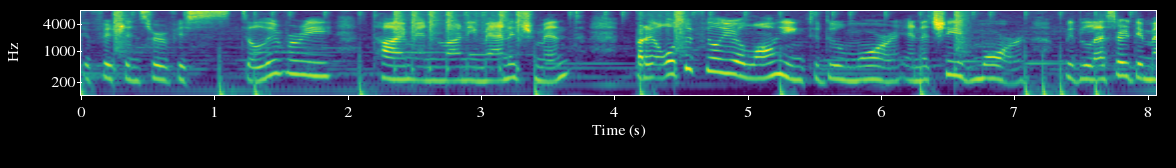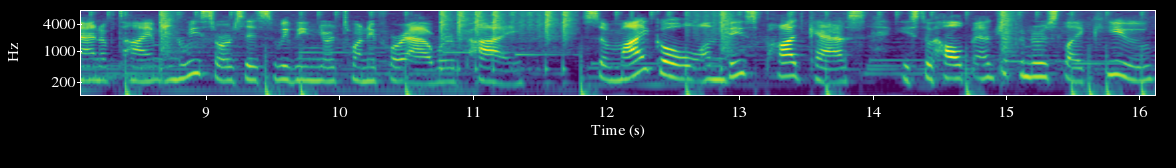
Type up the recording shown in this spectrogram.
efficient service delivery, time and money management, but I also feel you're longing to do more and achieve more with lesser demand of time and resources within your 24 hour pie. So, my goal on this podcast is to help entrepreneurs like you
